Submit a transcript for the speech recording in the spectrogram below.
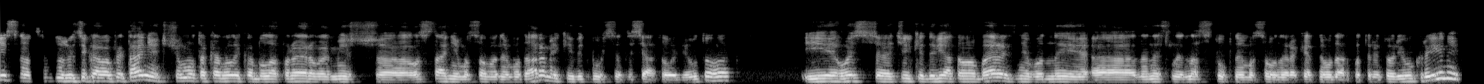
Дійсно, це дуже цікаве питання. Чому така велика була перерва між е, останнім масованим ударом, який відбувся 10 лютого, і ось е, тільки 9 березня вони е, нанесли наступний масований ракетний удар по території України,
